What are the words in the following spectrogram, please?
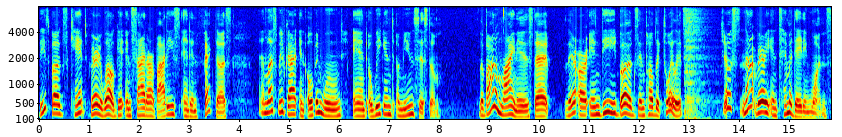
these bugs can't very well get inside our bodies and infect us unless we've got an open wound and a weakened immune system. The bottom line is that there are indeed bugs in public toilets, just not very intimidating ones.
